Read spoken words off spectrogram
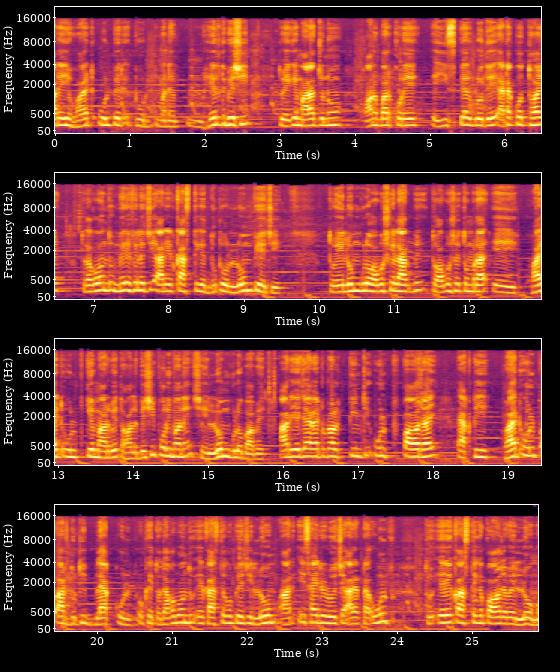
আর এই হোয়াইট উল্ফের একটু মানে হেলথ বেশি। তো একে মারার জন্য অনেকবার করে এই স্পেয়ারগুলো দিয়ে অ্যাটাক করতে হয়। তো দেখো বন্ধু, মেরে ফেলেছি আর এর কাছ থেকে দুটো লোম পেয়েছি। তো এই লোমগুলো অবশ্যই লাগবে। তো অবশ্যই তোমরা এই হোয়াইট উল্ফকে মারবে, তাহলে বেশি পরিমাণে সেই লোমগুলো পাবে। আর এই জায়গায় টোটাল তিনটি উল্ফ পাওয়া যায়, একটি হোয়াইট উল্ফ আর দুটি ব্ল্যাক উল্ফ ওকে তো দেখো বন্ধু, এর কাছ থেকেও পেয়েছি লোম আর এই সাইডে রয়েছে আর একটা উল্ফ তো এর কাছ থেকে পাওয়া যাবে লোম।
